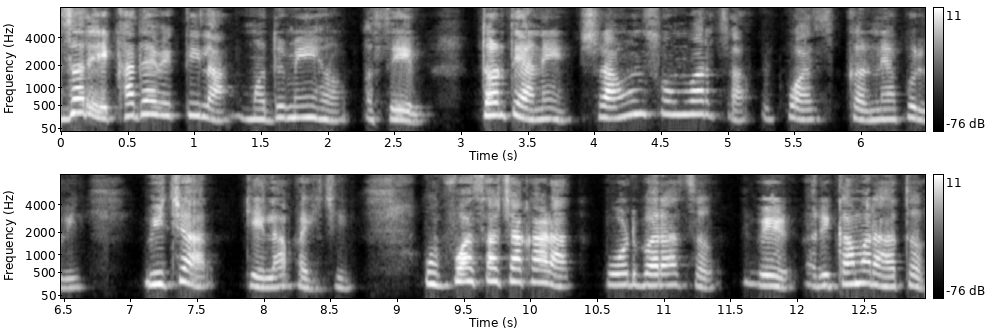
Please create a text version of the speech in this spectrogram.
जर एखाद्या व्यक्तीला मधुमेह असेल तर त्याने श्रावण सोमवारचा उपवास करण्यापूर्वी विचार केला पाहिजे. उपवासाच्या काळात पोटभराचं वेळ रिकामं राहतं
